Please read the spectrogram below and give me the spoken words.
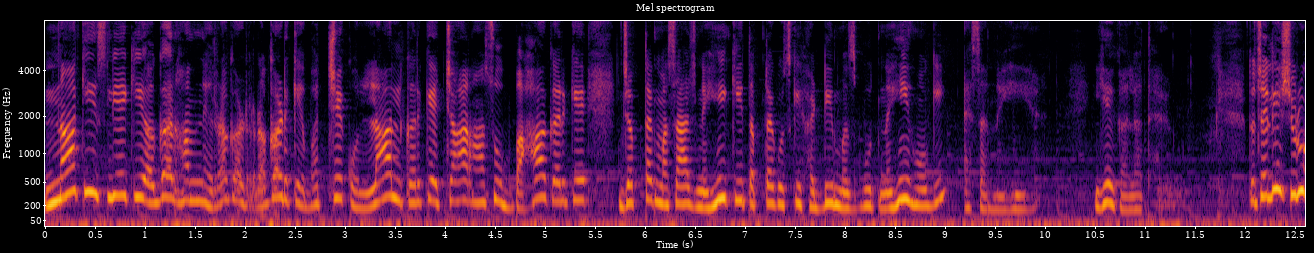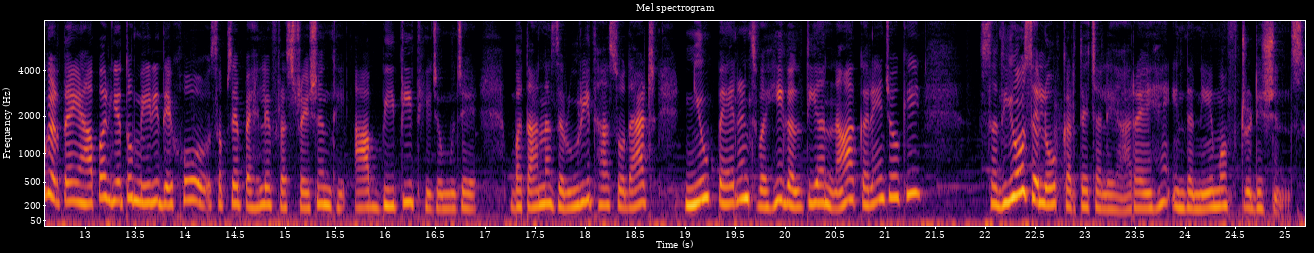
ना कि इसलिए कि अगर हमने रगड़ रगड़ के बच्चे को लाल करके, चार आँसू बहा करके जब तक मसाज नहीं की, तब तक उसकी हड्डी मज़बूत नहीं होगी, ऐसा नहीं है। ये गलत है। तो चलिए शुरू करते हैं यहाँ पर। ये तो मेरी देखो, सबसे पहले फ्रस्ट्रेशन थी। आप बीती थी जो मुझे बताना ज़रूरी था। सो दैट न्यू पेरेंट्स वही गलतियाँ ना करें जो कि सदियों से लोग करते चले आ रहे हैं in the name of traditions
